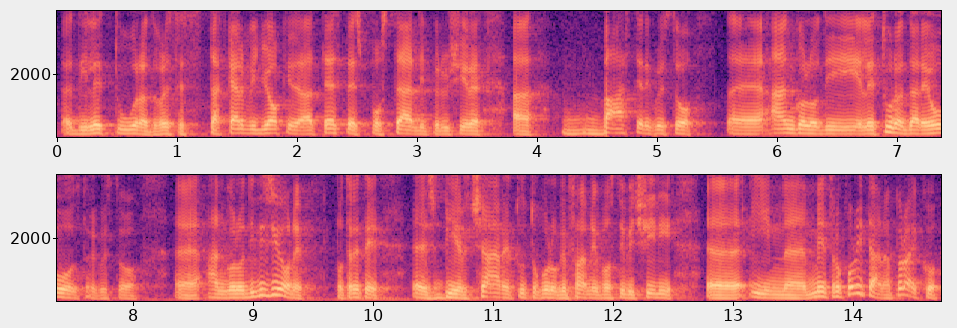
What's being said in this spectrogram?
eh, di lettura, dovreste staccarvi gli occhi dalla testa e spostarli per riuscire a battere questo angolo di lettura, andare oltre questo eh, angolo di visione, potrete eh, sbirciare tutto quello che fanno i vostri vicini eh, in metropolitana, però ecco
